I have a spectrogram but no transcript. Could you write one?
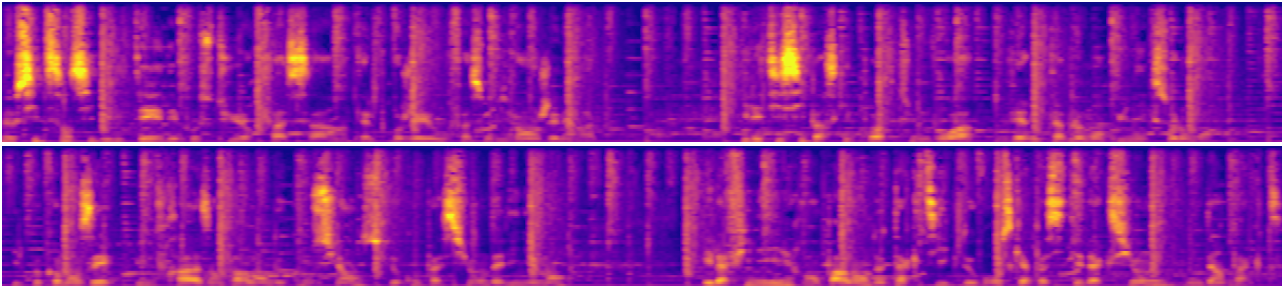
mais aussi de sensibilité et des postures face à un tel projet ou face au vivant en général. Il est ici parce qu'il porte une voix véritablement unique selon moi. Il peut commencer une phrase en parlant de conscience, de compassion, d'alignement, et la finir en parlant de tactique, de grosse capacité d'action ou d'impact.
